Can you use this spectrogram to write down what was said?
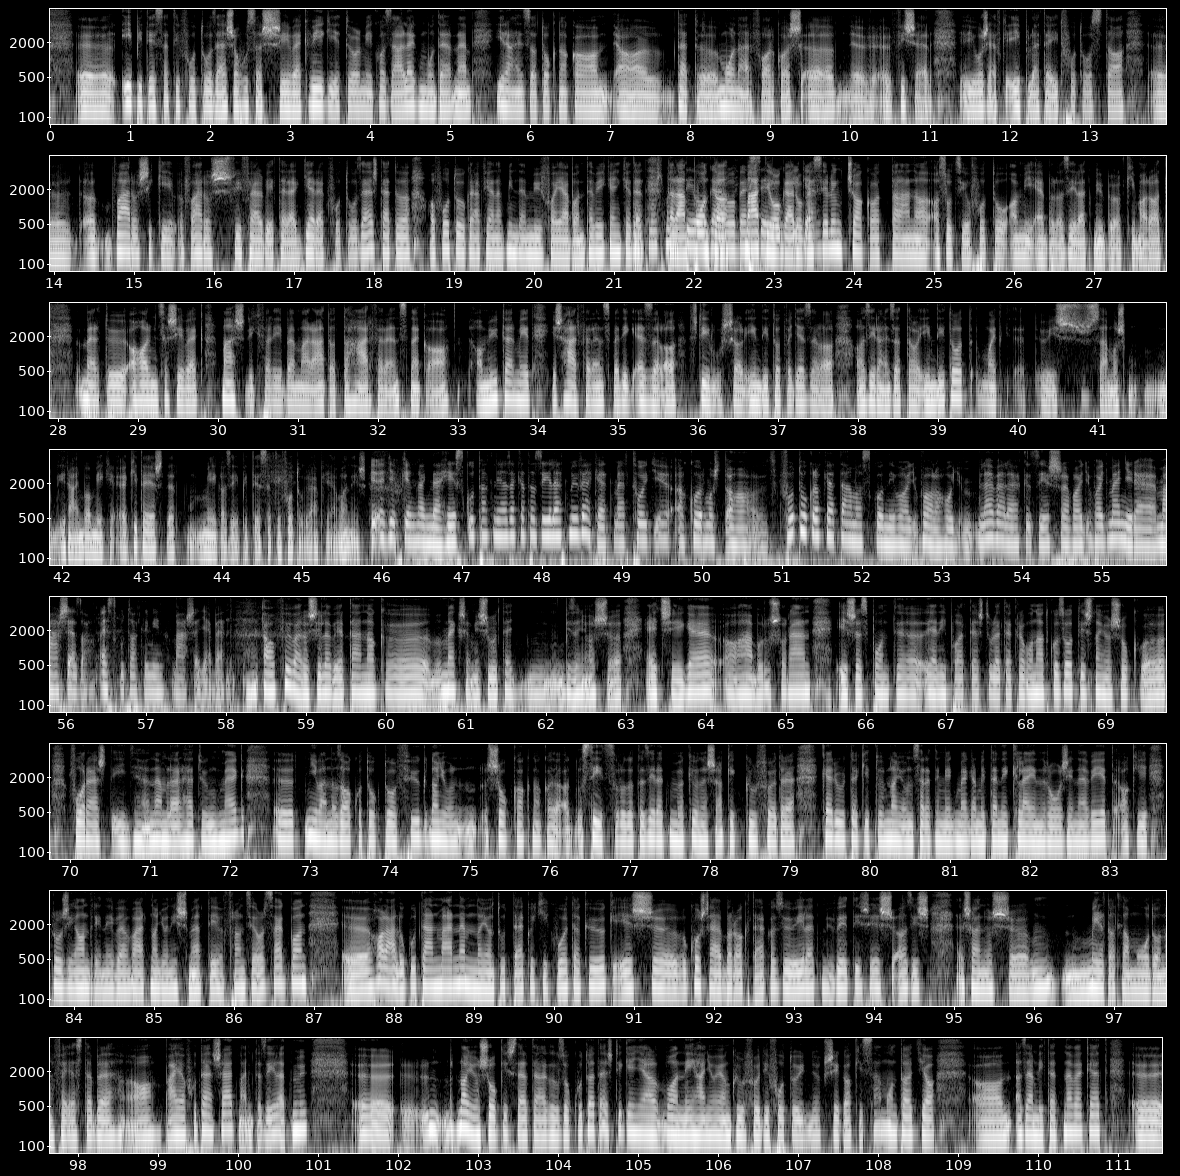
építészeti fotózás a 20-as évek végétől még hozzá a legmodernebb irányzatoknak a, a tehát Molnár Farkas, Fischer József épületeit fotózta, városi, kép, városi felvételek, gyerekfotózás, tehát a, a fotográfiának minden műfajában tevékenykedett. most talán Máté pont a Máté Olgáról beszélünk, csak a, talán a, a szociofotó, ami ebből az életműből kimaradt, mert ő a 30-as évek második felében már átadta Hár Ferencnek a, a műtermét, és Hár Ferenc pedig ezzel a stílussal indított, vagy ezzel a, az irányzattal indított, majd ő is számos irányban még kiteljesített, még az építészeti fotográfiában is. Egyébként meg nehéz kutatni ezeket az életműveket, mert hogy akkor most a fotókra kell támaszkodni, vagy valahogy levelezésre, vagy, vagy mennyire más ez a, ezt kutatni, mint más egyebet? A fővárosi levértárnak megsemmisült egy bizonyos egysége a háború során, és ez pont ilyen ipartestületekre vonatkozott, és nagyon sok forrást így nem lelhetünk meg. Nyilván az alkotóktól függ, nagyon sokaknak a, a szétszorodott az életműve, különösen akik külföldre kerültek. Itt nagyon szeretném még megemlíteni Klein Rózsi nevét, aki Rózsi André néven vált nagyon ismerté Franciaországban. Haláluk után már nem nagyon tudták, hogy kik voltak ők, és kosárba rakták az ő életművét is, és az is sajnos méltatlan módon fejezte be a pályafutását, mármint az életmű. Nagyon sok is szertelgozó kutatást igényel, van néhány olyan külföldi fotóügynökség, aki számontatja az említett neveket.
